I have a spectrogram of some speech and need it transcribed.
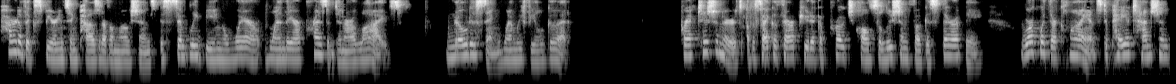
Part of experiencing positive emotions is simply being aware when they are present in our lives, noticing when we feel good. Practitioners of a psychotherapeutic approach called solution focused therapy work with their clients to pay attention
